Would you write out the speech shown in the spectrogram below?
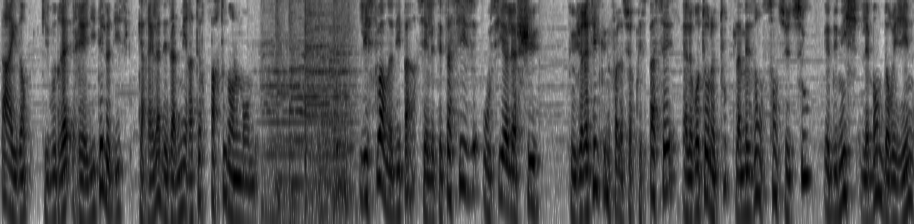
par exemple qu'il voudrait rééditer le disque car elle a des admirateurs partout dans le monde. L'histoire ne dit pas si elle était assise ou si elle a chu. Toujours est-il qu'une fois la surprise passée, elle retourne toute la maison sans dessus-dessous et déniche les bandes d'origine,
